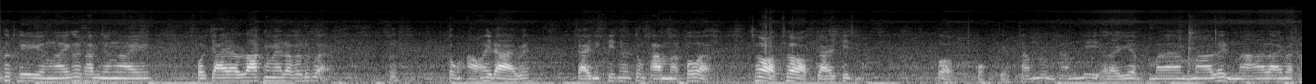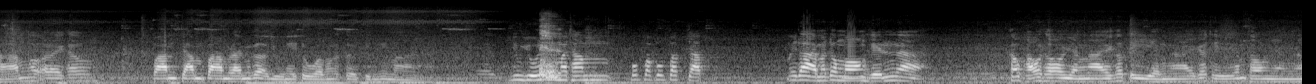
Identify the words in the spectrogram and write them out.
เขาเทยังไงเขาทำยังไง พอใจเรารักใช่ไหมเราก็รู้ว่าต้องเอาให้ได้เว้ยใจนี่คิดนะต้องทำอะเพราะว่าชอบชอบใจคิด ก็กบเก็บทำนู่นทำนี่อะไรเงี้ยมามาเล่นมาอะไรมาถามเขาอะไรเขาความจำความอะไรมันก็อยู่ในตัวมันก็เคยพิมพ์ขึ้นมา อยู่ๆนี่มาทำปุ๊บปั๊บปุ๊บปั๊บจับ ไม่ได้มันต้องมองเห็นอะเขาเผาทองอย่างไงเขาตีอย่างไงเขาเทน้ำทองอย่างไง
